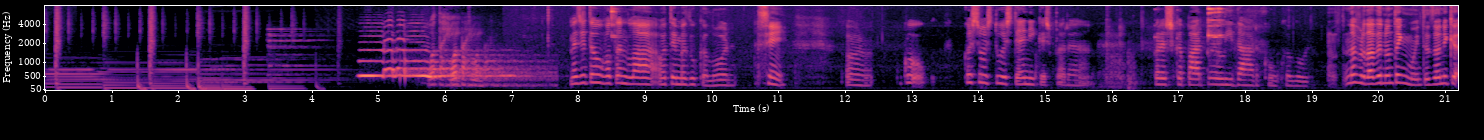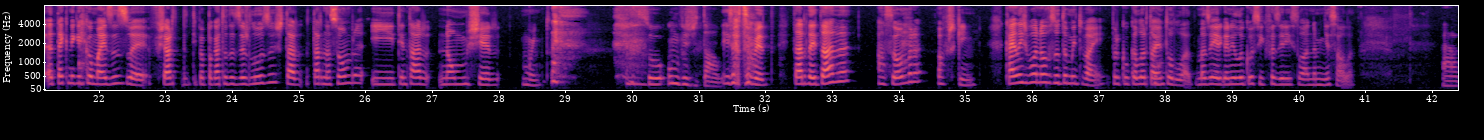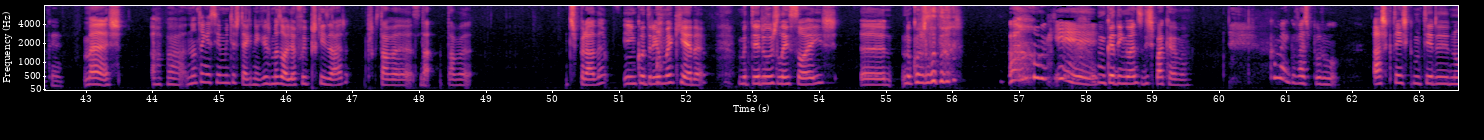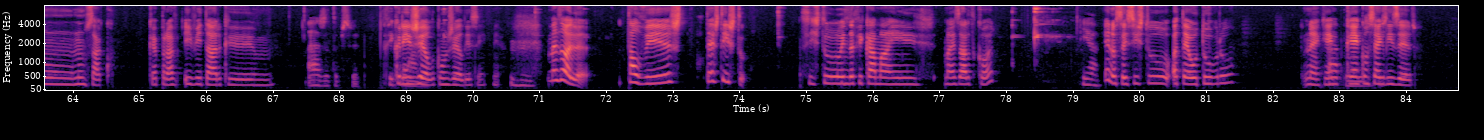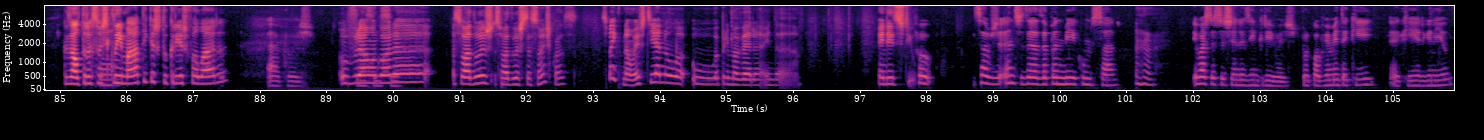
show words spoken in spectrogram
What the What the Mas então, voltando lá ao tema do calor, Sim. co- quais são as tuas técnicas para, para escapar, para lidar com o calor? Na verdade, eu não tenho muitas. A única a técnica que eu mais uso é fechar, tipo, apagar todas as luzes, estar, estar na sombra e tentar não me mexer muito. Sou um vegetal. Exatamente. Estar deitada à sombra, ao fresquinho. Cá em Lisboa não resulta muito bem, porque o calor está em todo lado. Mas em Erganil eu consigo fazer isso lá na minha sala. Ah, ok. Mas, opá, não tenho assim muitas técnicas. Mas olha, fui pesquisar, porque estava estava desesperada, e encontrei uma que era meter os lençóis ah, no congelador O quê? um bocadinho antes de ir para a cama. Como é que vais pôr o. Acho que tens que meter eh, num, num saco, que é para evitar que Ah, já estou a perceber. Crie com gelo, com gelo e assim. yeah. Uhum. Mas olha, talvez teste isto. Se isto ainda ficar mais, mais hardcore. Yeah. Eu não sei se isto até outubro. Né? Quem, é, Ah, quem é que consegue dizer? As alterações É. climáticas que tu querias falar. Ah, pois. O verão sim, agora. Só, há duas, só há duas estações quase. Se bem que não, este ano o, a primavera ainda. ainda existiu. Pô, sabes, antes da, da pandemia começar, Uhum. Eu acho essas cenas incríveis. Porque, obviamente, aqui, aqui em Erganil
